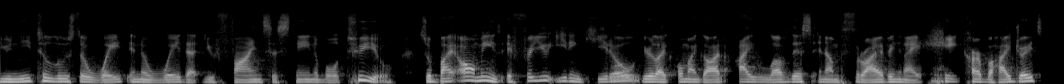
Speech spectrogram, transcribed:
you need to lose the weight in a way that you find sustainable to you. So, by all means, if for you eating keto, you're like, oh my God, I love this and I'm thriving and I hate carbohydrates,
